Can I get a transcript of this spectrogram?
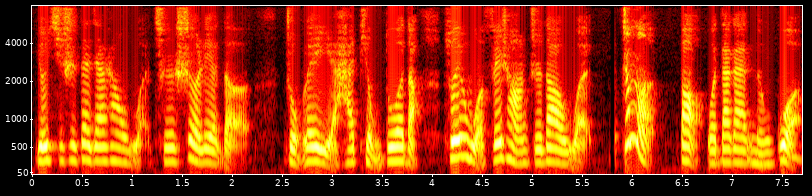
尤其是再加上我其实涉猎的种类也还挺多的，所以我非常知道我这么报我大概能过，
